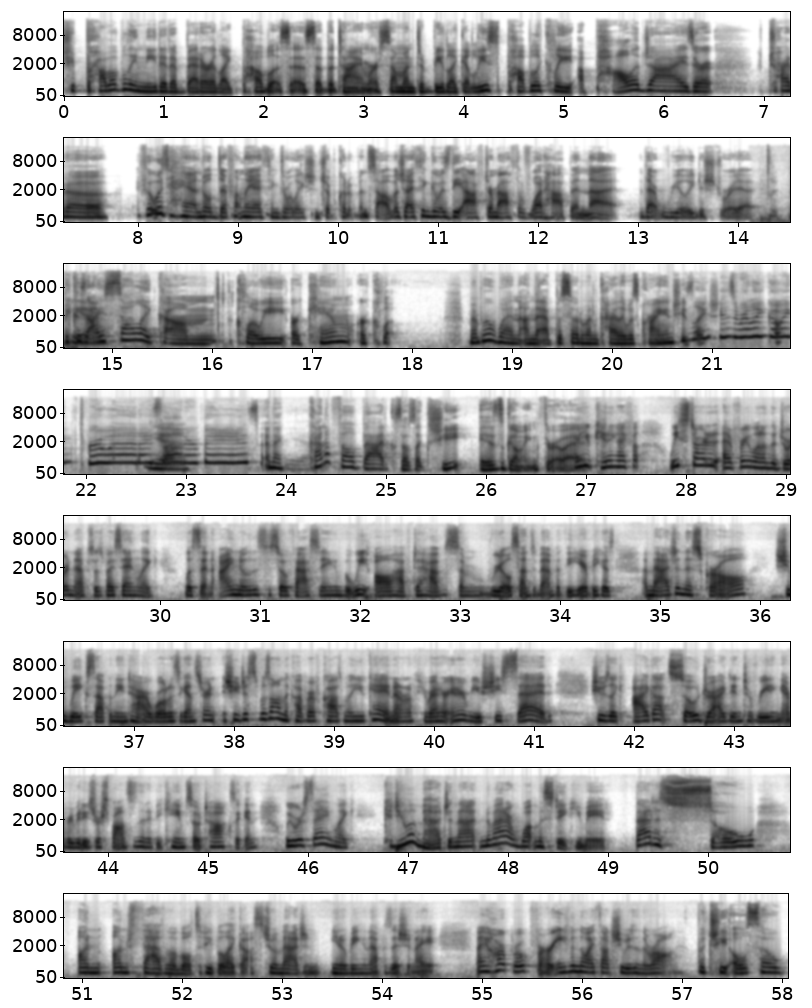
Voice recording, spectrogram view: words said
she probably needed a better like publicist at the time or someone to be like at least publicly apologize or try to if it was handled differently, I think the relationship could have been salvaged. I think it was the aftermath of what happened that that really destroyed it. because Yeah. I saw like um Khloé or Kim or Chlo- remember when on the episode when Kylie was crying she's like she's really going through it. I saw Yeah. on her face and I kind of felt bad because I was like she is going through it. Are you kidding? I felt we started every one of the Jordyn episodes by saying like, listen, I know this is so fascinating, but we all have to have some real sense of empathy here because imagine this girl, she wakes up and the entire world is against her. And she just was on the cover of Cosmo UK. And I don't know if you read her interview. She said, she was like, I got so dragged into reading everybody's responses and it became so toxic. And we were saying, like, could you imagine that? No matter what mistake you made, that is so un- unfathomable to people like us to imagine, you know, being in that position. I, my heart broke for her, even though I thought she was in the wrong. But she also,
